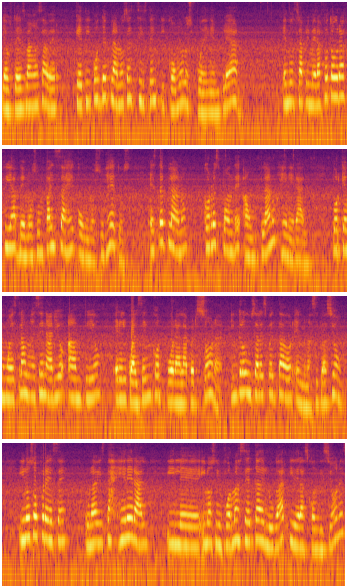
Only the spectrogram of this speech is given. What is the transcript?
ya ustedes van a saber qué tipos de planos existen y cómo los pueden emplear. En nuestra primera fotografía vemos un paisaje con unos sujetos. Este plano corresponde a un plano general porque muestra un escenario amplio en el cual se incorpora la persona, introduce al espectador en una situación y nos ofrece una vista general y, le, y nos informa acerca del lugar y de las condiciones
